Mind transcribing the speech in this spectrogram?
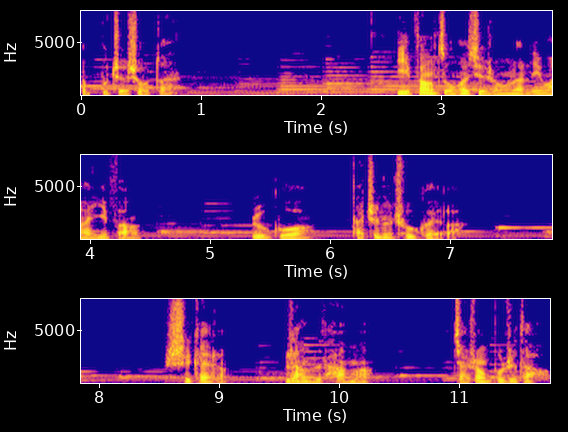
而不择手段？一方总会去容忍另外一方，如果他真的出轨了，是该让让着他吗？假装不知道，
